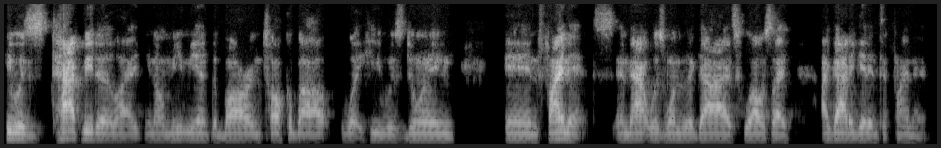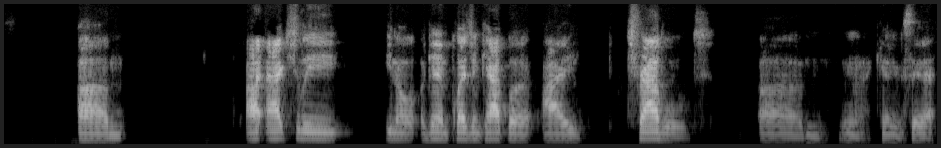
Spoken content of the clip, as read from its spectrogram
he was happy to like you know meet me at the bar and talk about what he was doing in finance. And that was one of the guys who I was like, I got to get into finance. Um, I actually, you know, again, Pledge and Kappa, I traveled. Um, yeah, I can't even say that.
